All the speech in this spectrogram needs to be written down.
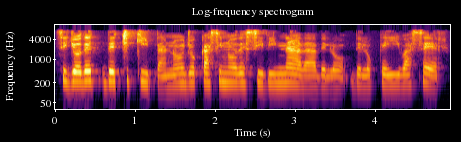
si yo de, chiquita, ¿no? Yo casi no decidí nada de lo, de lo que iba a ser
